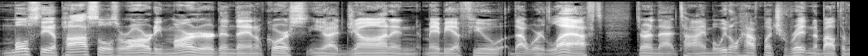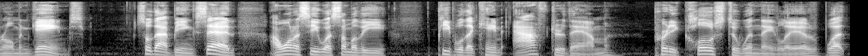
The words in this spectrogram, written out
most of the apostles were already martyred, and then of course you had John and maybe a few that were left during that time, but we don't have much written about the Roman games. So that being said, I want to see what some of the people that came after them, pretty close to when they lived, what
